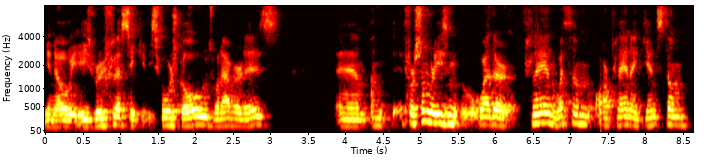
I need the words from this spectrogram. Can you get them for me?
you know, he's ruthless. He, he scores goals, whatever it is. Um, and for some reason, whether playing with him or playing against him,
